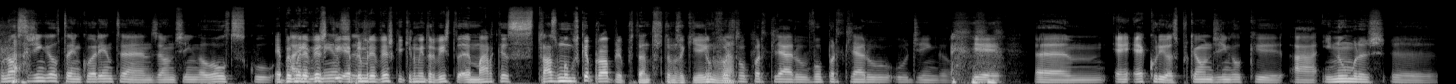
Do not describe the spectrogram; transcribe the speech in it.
O nosso jingle tem 40 anos, é um jingle old school. É a primeira, vez, imensas... que, é a primeira vez que aqui numa entrevista a marca se traz uma música própria, portanto estamos aqui a inovar. Depois vou partilhar o, vou partilhar o, o jingle. É, um, é, é, curioso porque é um jingle que há inúmeras, uh,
